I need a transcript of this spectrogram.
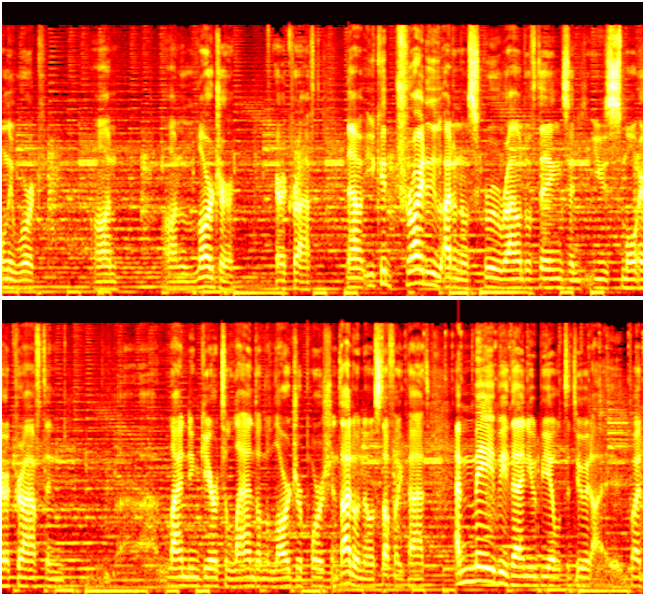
only work on on larger aircraft. Now you could try to I don't know screw around with things and use small aircraft and uh, landing gear to land on the larger portions. I don't know stuff like that, and maybe then you'd be able to do it. But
